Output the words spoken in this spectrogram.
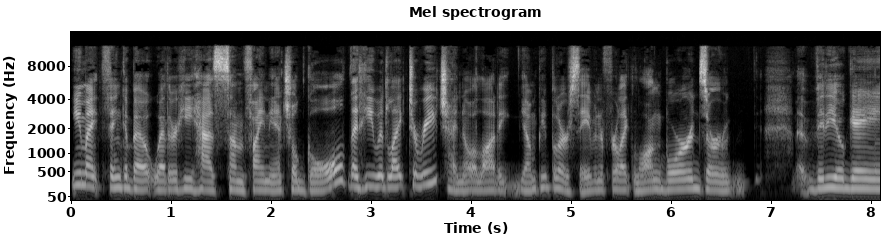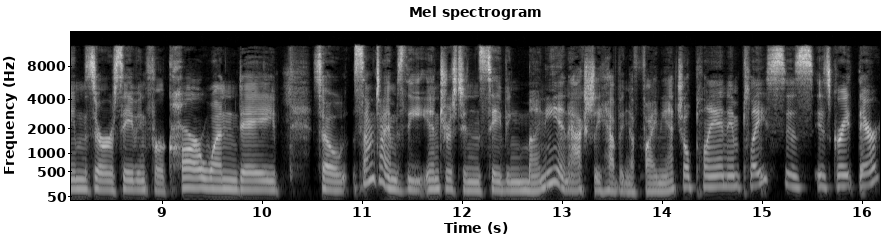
You might think about whether he has some financial goal that he would like to reach. I know a lot of young people are saving for like longboards or video games or saving for a car one day. So sometimes the interest in saving money and actually having a financial plan in place is, is great there.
